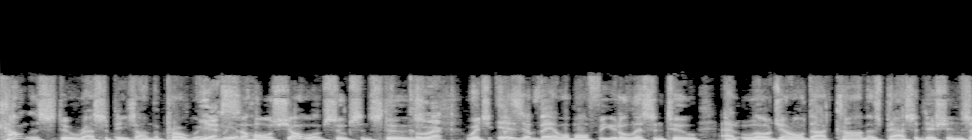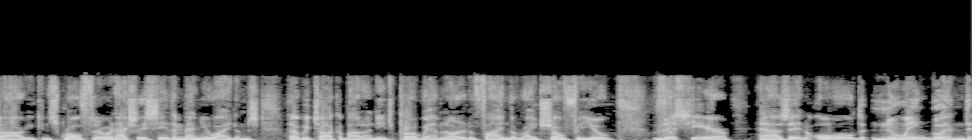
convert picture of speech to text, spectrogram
countless stew recipes on the program. Yes. We had a whole show of soups and stews. Correct. Which is available for you to listen to at littlegeneral.com as past editions are. You can scroll through and actually see the menu items that we talk about on each program in order to find the right show for you. This here has an old New England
